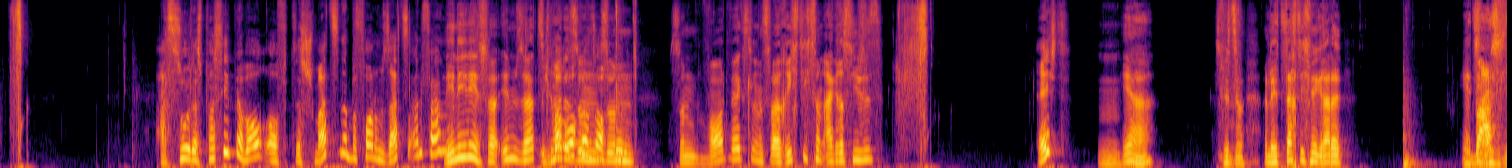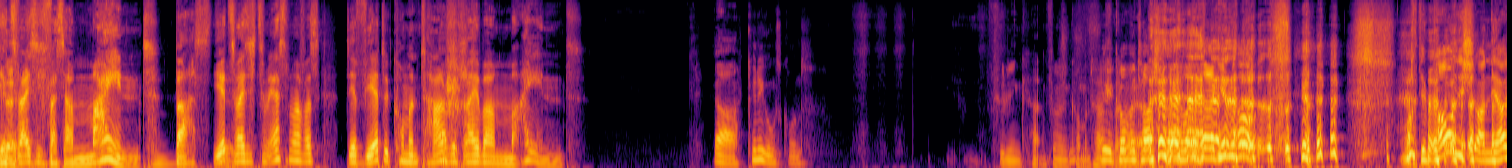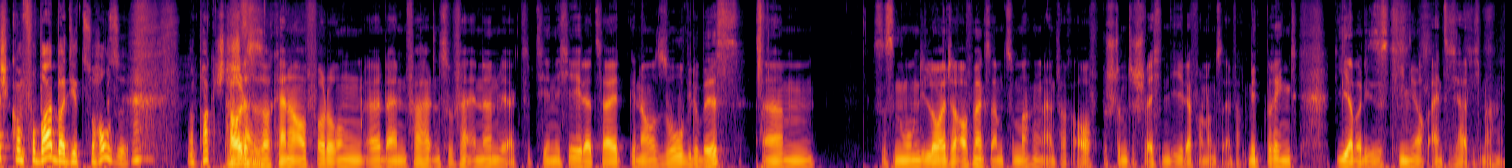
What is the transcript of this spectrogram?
Ach so, das passiert mir aber auch oft. Das Schmatzen bevor du im Satz anfangen? Nee, nee, nee, es war im Satz Ich gerade so ein, so, ein, so ein Wortwechsel und es war richtig so ein aggressives. Echt? Hm. Ja. Es wird so, und jetzt dachte ich mir gerade, jetzt weiß, ich, jetzt weiß ich, was er meint. Bast. Jetzt weiß ich zum ersten Mal, was der werte Kommentarschreiber meint. Ja, Kündigungsgrund. Für den, für den Für den Kommentarschreiber. Kommentarschreiber, ja, genau. Mach den Paul nicht an, ja? Ich komm vorbei bei dir zu Hause. Dann pack ich dich Paul, das ein. ist auch keine Aufforderung, äh, dein Verhalten zu verändern. Wir akzeptieren nicht jederzeit genau so, wie du bist. Ähm, es ist nur, um die Leute aufmerksam zu machen, einfach auf bestimmte Schwächen, die jeder von uns einfach mitbringt, die aber dieses Team ja auch einzigartig machen.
